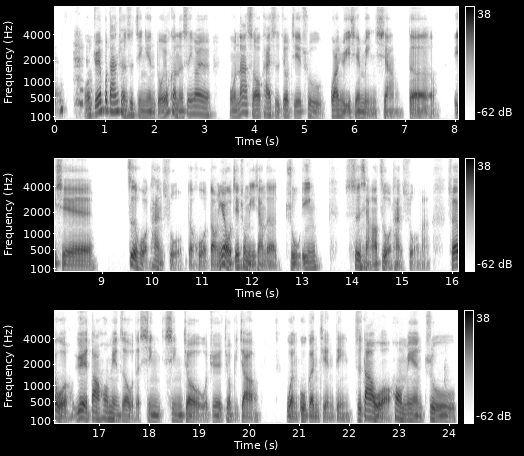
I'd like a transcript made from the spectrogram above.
我觉得不单纯是经验多，有可能是因为我那时候开始就接触关于一些冥想的一些自我探索的活动，因为我接触冥想的主因是想要自我探索嘛，所以我越到后面之后，我的心心就我觉得就比较。稳固跟坚定，直到我后面住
